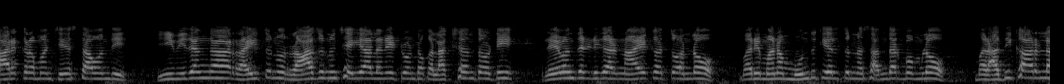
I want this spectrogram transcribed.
కార్యక్రమం చేస్తూ ఉంది. ఈ విధంగా రైతును రాజును చేయాలనేటువంటి ఒక లక్ష్యంతో రేవంత్ రెడ్డి గారి నాయకత్వంలో మరి మనం ముందుకెళ్తున్న సందర్భంలో మరి అధికారుల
